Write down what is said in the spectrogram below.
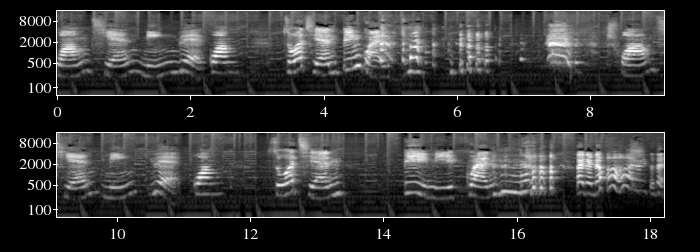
床前明月光，桌前宾馆。床前明月光，桌前闭你关。I don't know. say that.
